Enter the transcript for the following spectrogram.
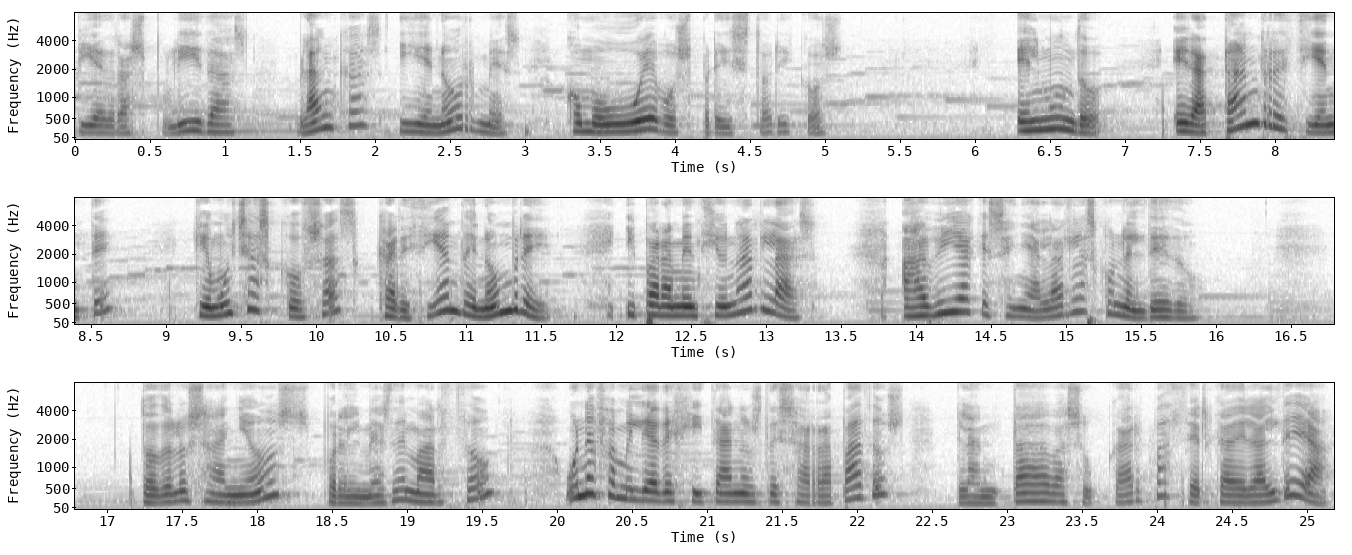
piedras pulidas, blancas y enormes como huevos prehistóricos. El mundo era tan reciente que muchas cosas carecían de nombre y para mencionarlas había que señalarlas con el dedo. Todos los años, por el mes de marzo, una familia de gitanos desarrapados plantaba su carpa cerca de la aldea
